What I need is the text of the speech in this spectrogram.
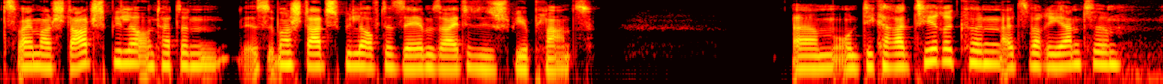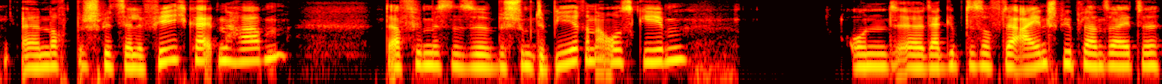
zweimal Startspieler und hat dann, ist immer Startspieler auf derselben Seite dieses Spielplans. Ähm, und die Charaktere können als Variante äh, noch spezielle Fähigkeiten haben. Dafür müssen sie bestimmte Beeren ausgeben. Und äh, da gibt es auf der einen Spielplanseite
